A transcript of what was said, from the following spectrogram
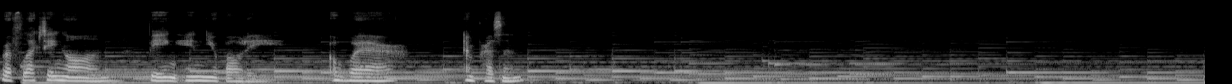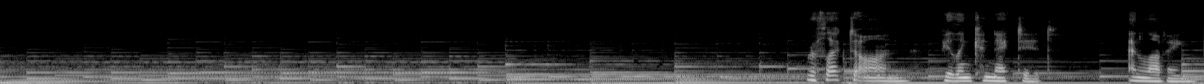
reflecting on being in your body, aware and present. Reflect on feeling connected and loving.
